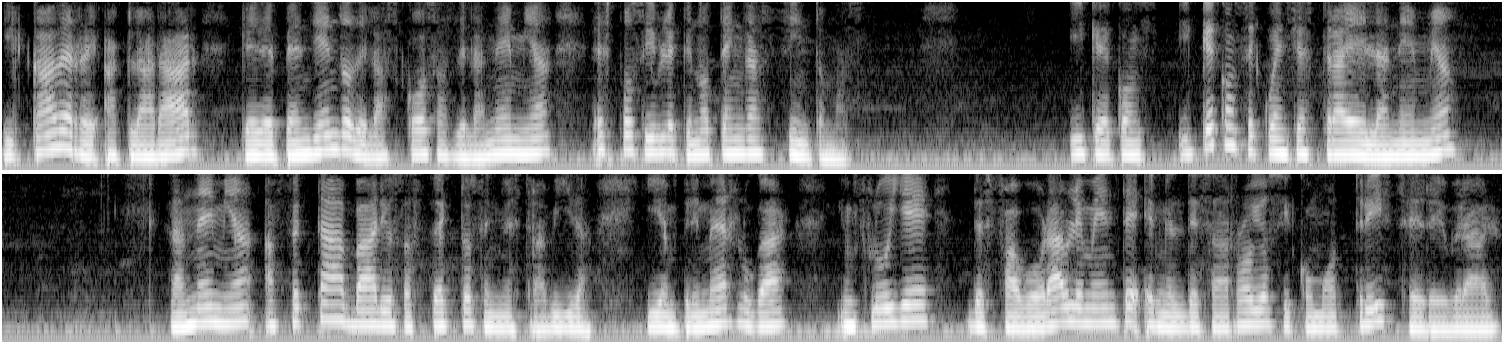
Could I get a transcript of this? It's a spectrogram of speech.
y cabe aclarar que dependiendo de las cosas de la anemia es posible que no tengas síntomas. ¿Y qué, ¿Y qué consecuencias trae la anemia? La anemia afecta a varios aspectos en nuestra vida y en primer lugar influye desfavorablemente en el desarrollo psicomotriz cerebral.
